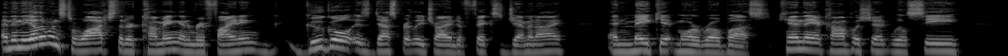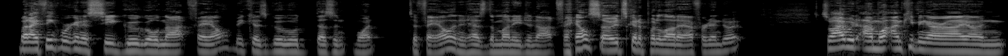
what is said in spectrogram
And then the other ones to watch that are coming and refining Google is desperately trying to fix Gemini and make it more robust. Can they accomplish it? We'll see. But I think we're going to see Google not fail because Google doesn't want to fail and it has the money to not fail. So it's going to put a lot of effort into it so I would I'm I'm keeping our eye on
